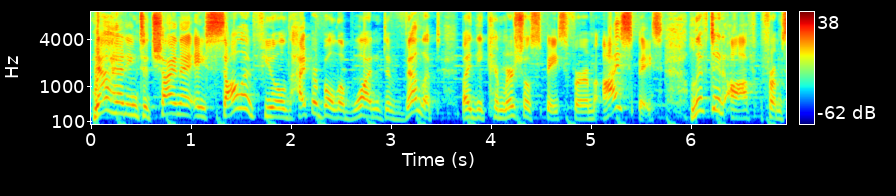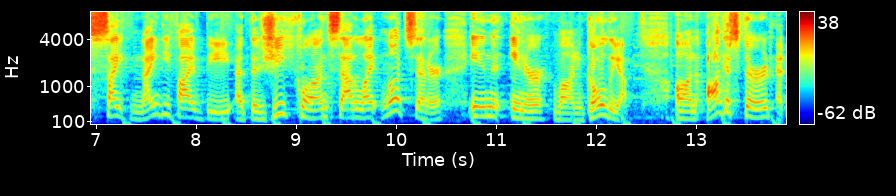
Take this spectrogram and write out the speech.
Now heading to China, a solid-fueled Hyperbola 1 developed by the commercial space firm iSpace lifted off from Site 95B at the Jiuquan Satellite Launch Center in Inner Mongolia on August 3rd at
